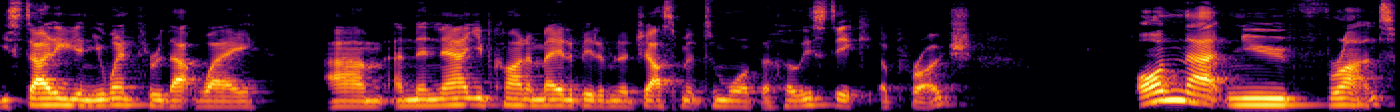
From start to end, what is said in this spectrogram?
you studied and you went through that way, um, and then now you've kind of made a bit of an adjustment to more of the holistic approach. On that new front,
